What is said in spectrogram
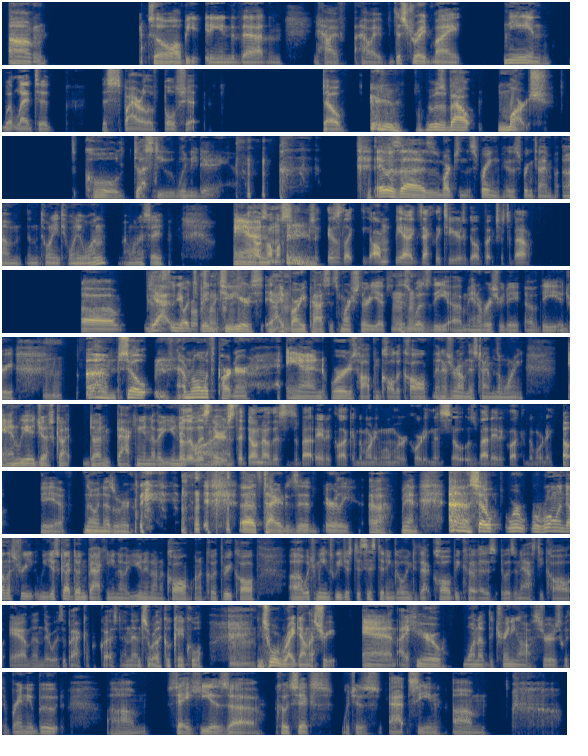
Um, so I'll be getting into that and, and how I've, how I destroyed my knee and what led to the spiral of bullshit. So it was about March. It's a cold, dusty, windy day. it was uh it was March in the spring. It was springtime, um in 2021, I want to say. And Yeah, it was almost two years. It was like um, yeah, exactly two years ago, but just about. Uh, yeah, it's you know, it's been 2020. two years. Yeah, I've Mhm. already passed. It's March 30th. This Mhm. was the um, anniversary date of the injury. Mhm. Um, so I'm rolling with a partner and we're just hopping call to call. And it's around this time in the morning. And we had just got done backing another unit. For the on- listeners that don't know, this is about eight o'clock in the morning when we're recording this, so it was about eight o'clock in the morning. Oh, yeah, yeah. No one knows when we're uh, it's tired. It's uh, early. Oh man. so we're we're rolling down the street. We just got done backing another unit on a call, on a code three call, uh, which means we just assisted in going to that call because it was a nasty call, and then there was a backup request, and then so we're like, okay, cool. Mhm. And so we're right down the street, and I hear one of the training officers with a brand new boot, um, say he is uh code six, which is at scene, um,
